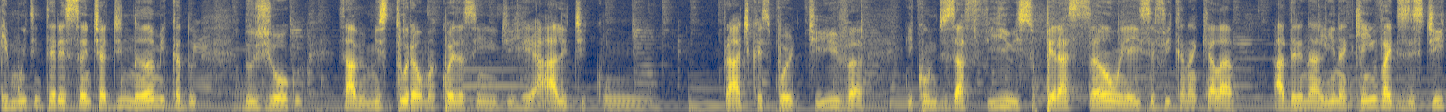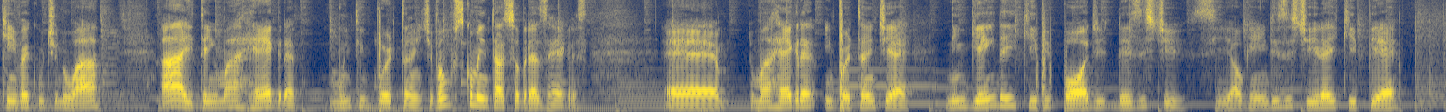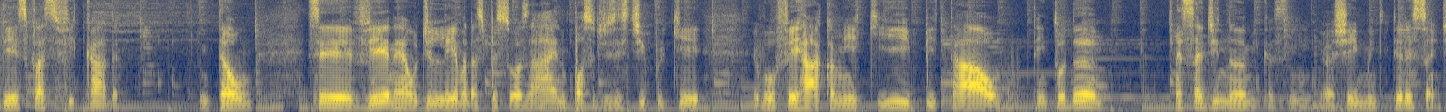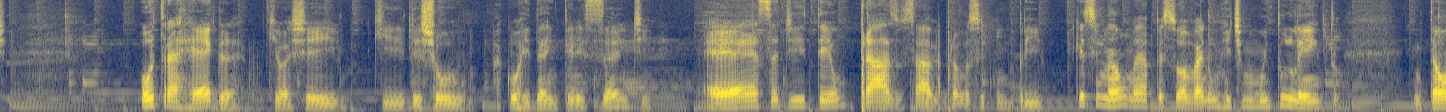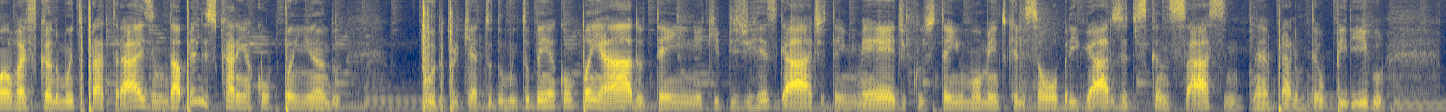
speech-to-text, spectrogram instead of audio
e muito interessante a dinâmica do, do jogo, sabe? Mistura uma coisa assim de reality com prática esportiva e com desafio e superação, e aí você fica naquela adrenalina, quem vai desistir, quem vai continuar. Ah, e tem uma regra muito importante. Vamos comentar sobre as regras. É, uma regra importante é ninguém da equipe pode desistir. Se alguém desistir, a equipe é desclassificada. Então, você vê né, o dilema das pessoas: ah, eu não posso desistir porque eu vou ferrar com a minha equipe e tal. Tem toda essa dinâmica, assim, eu achei muito interessante. Outra regra que eu achei que deixou a corrida interessante é essa de ter um prazo, sabe, para você cumprir. Porque senão, né, a pessoa vai num ritmo muito lento. Então vai ficando muito para trás e não dá para eles ficarem acompanhando tudo, porque é tudo muito bem acompanhado. Tem equipes de resgate, tem médicos, tem um momento que eles são obrigados a descansar, assim, né, para não ter o perigo.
